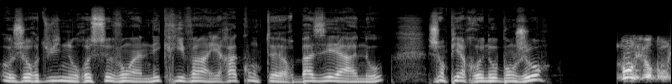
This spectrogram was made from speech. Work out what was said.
Aujourd'hui, nous recevons un écrivain et raconteur basé à Hanau. Jean-Pierre Renaud, bonjour. Bonjour, bonjour.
